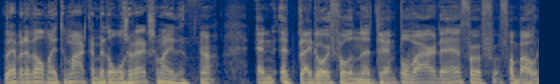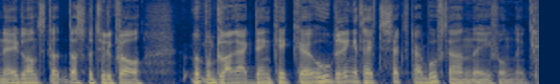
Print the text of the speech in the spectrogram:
we hebben er wel mee te maken met onze werkzaamheden. Ja. En het pleidooi voor een drempelwaarde hè, voor, van Bouw Nederland, dat is natuurlijk wel belangrijk, denk ik. Hoe dringend heeft de sector daar behoefte aan? Yvonne, denk ik.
